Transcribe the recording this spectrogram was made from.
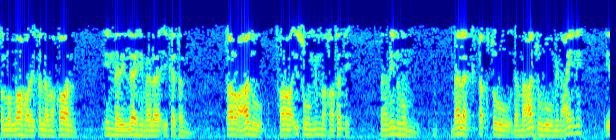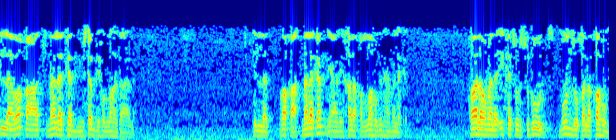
صلى الله عليه وسلم قال إن لله ملائكة ترعد فرائسهم من مخافته ما منهم ملك تقطر دمعته من عينه إلا وقعت ملكا يسبح الله تعالى. إلا وقعت ملكا يعني خلق الله منها ملكا. قال وملائكة سجود منذ خلقهم.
